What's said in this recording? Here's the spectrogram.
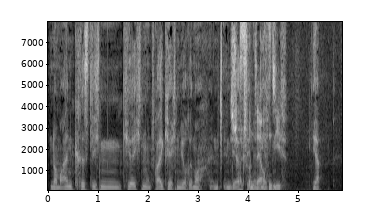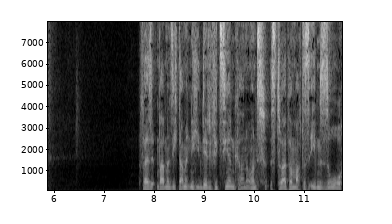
normalen christlichen Kirchen und Freikirchen, wie auch immer, in, in Ist der halt Szene. schon sehr die jetzt- offensiv. ja. Weil, weil man sich damit nicht identifizieren kann. Und Striper macht das eben so.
